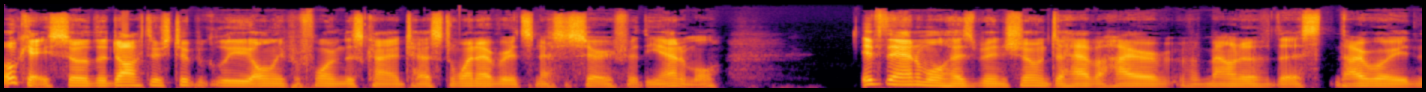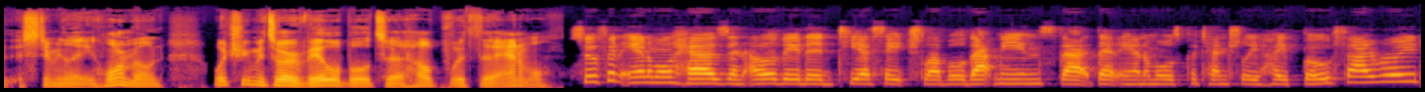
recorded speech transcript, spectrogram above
Okay, so the doctors typically only perform this kind of test whenever it's necessary for the animal. If the animal has been shown to have a higher amount of the thyroid stimulating hormone, what treatments are available to help with the animal? So, if an animal has an elevated TSH level, that means that that animal is potentially hypothyroid,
